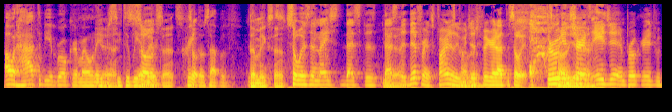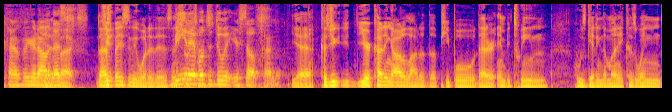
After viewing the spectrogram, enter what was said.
I would have to be a broker in my own Yeah. agency to be So- able to create So- those type of. That makes sense. So it's a nice. That's the that's Yeah. the difference. Finally, we kinda- just figured out. The, so it, through kinda, insurance yeah. agent and brokerage, we kind of figured out yeah, that's facts. That's you- basically what it is. in being short able terms. to do it yourself, kind of. Yeah, because you you- you're cutting out a lot of the people that are in between who's getting the money. Because when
